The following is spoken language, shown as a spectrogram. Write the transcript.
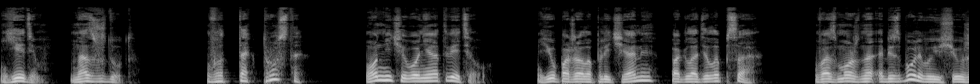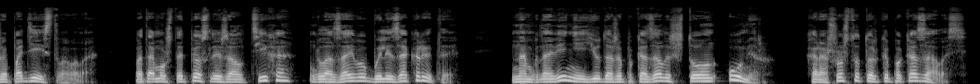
«Едем, нас ждут». «Вот так просто?» Он ничего не ответил. Ю пожала плечами, погладила пса. Возможно, обезболивающее уже подействовало, потому что пес лежал тихо, глаза его были закрыты. На мгновение Ю даже показалось, что он умер. Хорошо, что только показалось.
